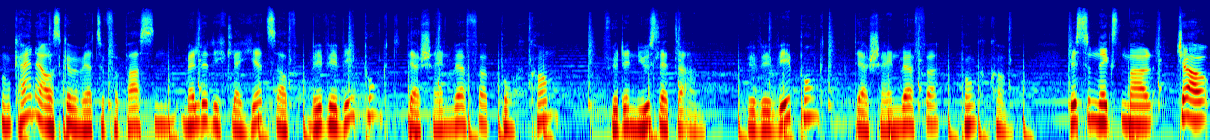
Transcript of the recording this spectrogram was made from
Um keine Ausgabe mehr zu verpassen, melde dich gleich jetzt auf www.derscheinwerfer.com für den Newsletter an. www.derscheinwerfer.com. Bis zum nächsten Mal. Ciao!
